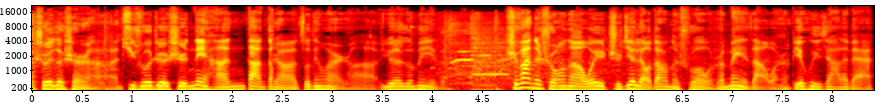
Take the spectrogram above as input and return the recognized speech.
啊，说一个事儿啊，据说这是内涵大哥昨天晚上啊约了个妹子，吃饭的时候呢，我也直截了当的说，我说妹子晚上别回家了呗。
